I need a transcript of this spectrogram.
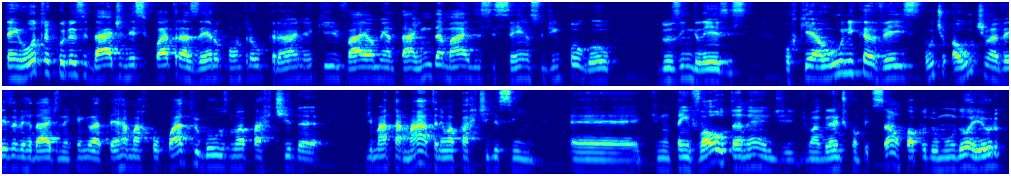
tem outra curiosidade nesse 4 a 0 contra a Ucrânia que vai aumentar ainda mais esse senso de empolgou dos ingleses, porque a única vez, a última vez, na verdade, né, que a Inglaterra marcou quatro gols numa partida de mata-mata, né, uma partida assim é, que não tem volta né, de, de, uma grande competição, Copa do Mundo ou Euro,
